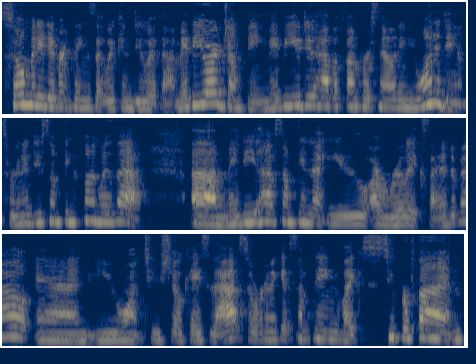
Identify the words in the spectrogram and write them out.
So many different things that we can do with that. Maybe you are jumping. Maybe you do have a fun personality and you want to dance. We're going to do something fun with that. Um, maybe you have something that you are really excited about and you want to showcase that. So we're going to get something like super fun.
